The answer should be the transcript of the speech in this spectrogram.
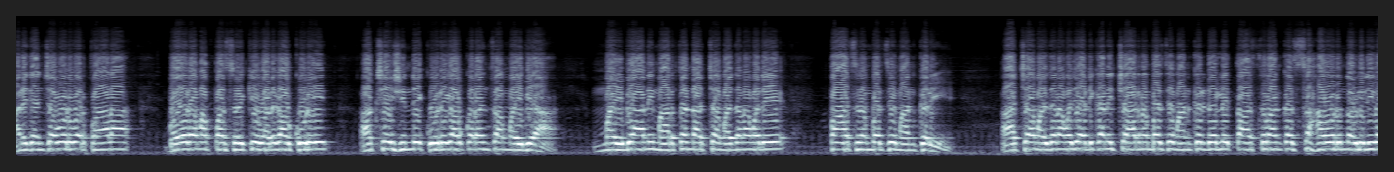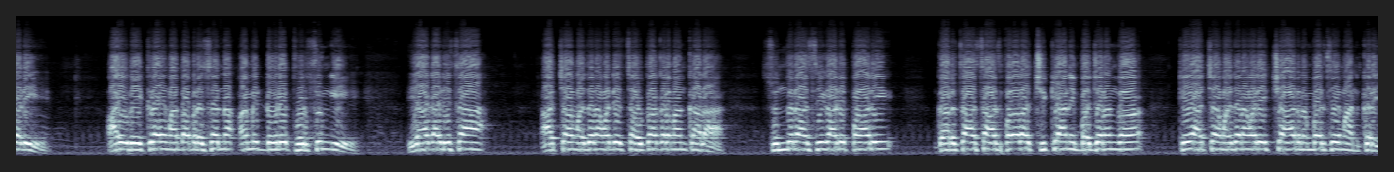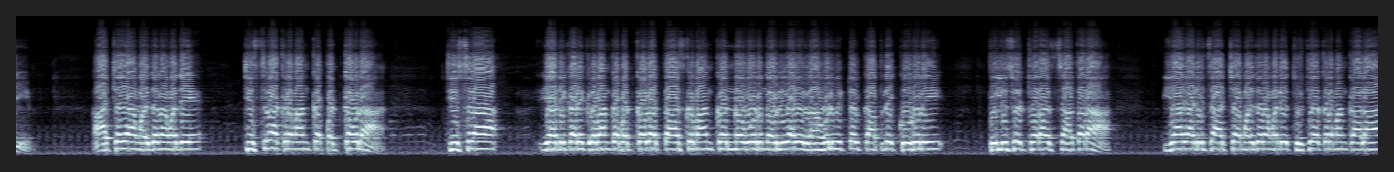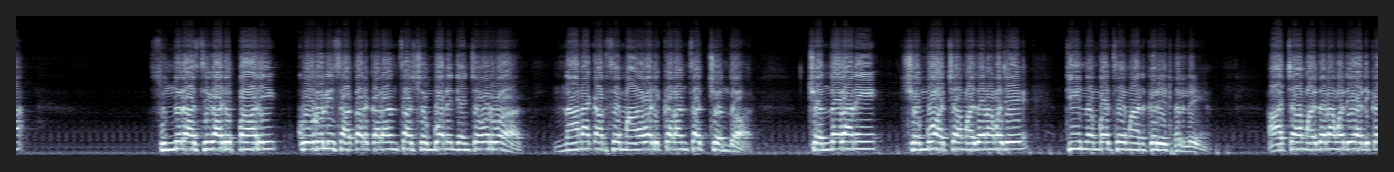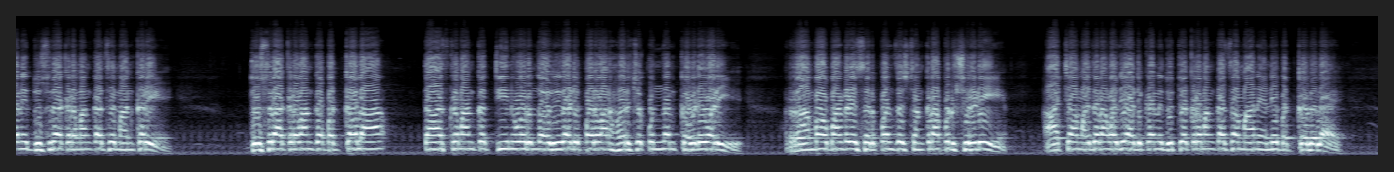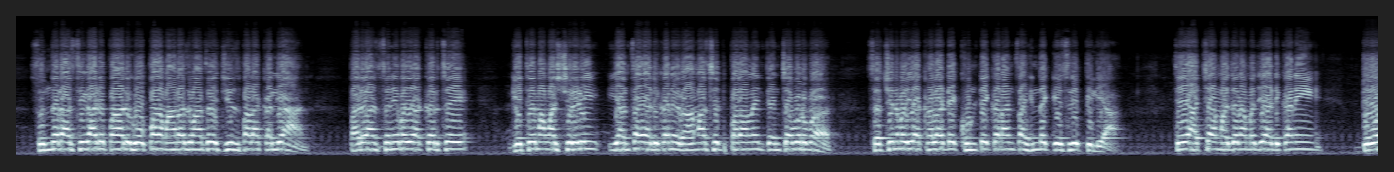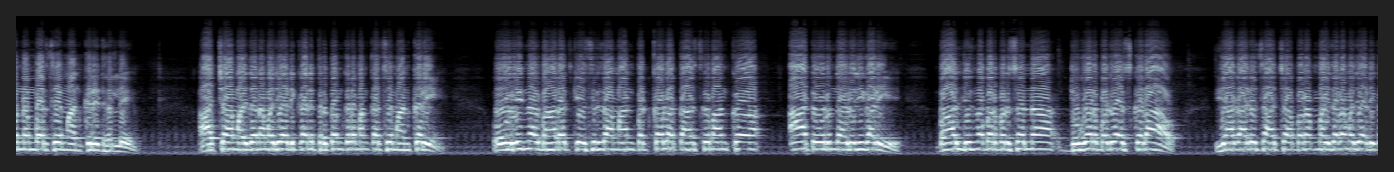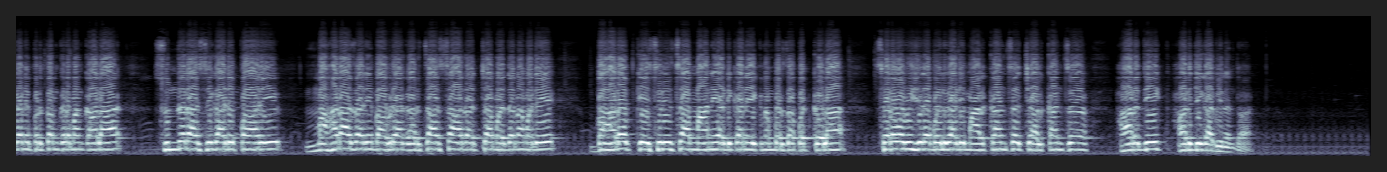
आणि त्यांच्याबरोबर पळाला बळीरामप्पा सळके वडगाव कोळी अक्षय शिंदे कोरेगावकरांचा मैब्या. मैब्या आणि मार्तंड आजच्या मैदानामध्ये पाच नंबरचे मानकरी. आजच्या मैदानामध्ये या ठिकाणी चार नंबरचे मानकरी ठरले. तास क्रमांक सहा वरून धावलेली गाडी. आई वेकराई माता प्रसन्न अमित डोरे फुरसुंगी. या गाडीचा आजच्या मैदानामध्ये चौथा क्रमांक आला. सुंदर अशी गाडी पळाली. घरचा साज पळाला. चिक्या आणि बजरंग हे आजच्या मैदानामध्ये चार नंबरचे मानकरी. आजच्या या मैदानामध्ये तिसरा क्रमांक पटकवला. तिसरा या ठिकाणी क्रमांक पटकावला. तास क्रमांक नऊ वरून धावली गाडी राहुल विठ्ठल कापले कोडोली पिलिसट थोरात सातारा. या गाडीचा आजच्या मैदानामध्ये तृतीय क्रमांक आला. सुंदर अशी गाडी पळाली कोडोली सातारकरांचा शंभू आणि त्यांच्याबरोबर नाना कापसे माळवाडीकरांचा चंदर. चंदर आणि शंभू आजच्या मैदानामध्ये तीन नंबरचे मानकरी ठरले. आजच्या मैदानामध्ये या ठिकाणी दुसऱ्या क्रमांकाचे मानकरी. दुसरा क्रमांक पटकावला. तास क्रमांक तीन वरून धावली गाडी परवान हर्षकुंदन कवडेवाडी. रामभाऊ पांढरे सरपंच शंकरापूर शिर्डी आजच्या मैदानामध्ये या ठिकाणी द्वितीय क्रमांकाचा मान यांनी पटकवलेला आहे. सुंदर अशी गाडी पळाली गोपाळ महाराज मात्र चिंचपाडा कल्याण. परवान सनीबाई करचे गीतेमामा शिर्डी यांचा या ठिकाणी रामासेठ पळाला आणि त्यांच्याबरोबर सचिन भैया खलाटे खुंटेकरांचा हिंद केसरी पिल्या. ते आजच्या मैदानामध्ये या ठिकाणी दोन नंबरचे मानकरी ठरले. आजच्या मैदानामध्ये या ठिकाणी प्रथम क्रमांकाचे मानकरी ओरिजिनल भारत केसरीचा मान पटकावला. तास क्रमांक आठ वरून धावलेली गाडी. बाल दिगंबर प्रसन्न दुगर बडवास कडाव. या गाडीचा आजच्या मैदानामध्ये या ठिकाणी प्रथम क्रमांक आला. सुंदर अशी गाडी पळाली महाराज आणि बाबऱ्या घरचा साथ आजच्या मैदानामध्ये भारत केसरीचा मान या ठिकाणी एक नंबरचा पटकवला. सर्व विजेत्या बैलगाडी मालकांचं चालकांचं हार्दिक हार्दिक अभिनंदन.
